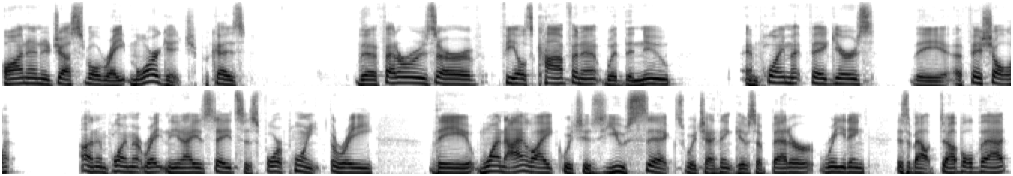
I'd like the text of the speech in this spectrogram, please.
on an adjustable rate mortgage because the Federal Reserve feels confident with the new employment figures. The official unemployment rate in the United States is 4.3. The one I like, which is U6, which I think gives a better reading, is about double that.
